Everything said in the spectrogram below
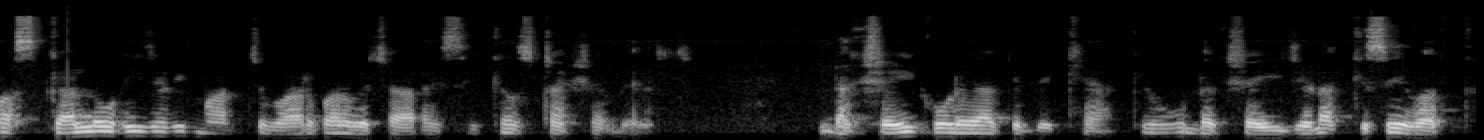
ਬਸ ਗੱਲ ਉਹੀ ਜਿਹੜੀ ਮਨ ਚ ਵਾਰ-ਵਾਰ ਵਿਚਾਰ ਰਹੀ ਸੀ ਕੰਸਟਰਕਸ਼ਨ ਦੇ ਵਿੱਚ। ਡਕਸ਼ਾਈ ਕੋਲੇ ਆ ਕੇ ਦੇਖਿਆ ਕਿ ਉਹ ਡਕਸ਼ਾਈ ਜਿਹੜਾ ਕਿਸੇ ਵਕਤ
